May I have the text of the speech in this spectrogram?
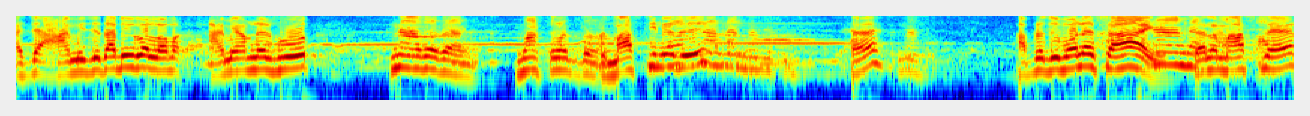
আচ্ছা আমি যে দাবি করলাম আমি আপনার ভূত? না মাছ লাগবে না। মাছ কিনে দিই? হ্যাঁ? আপনি যদি মনে চাই তাহলে মাছ নেন।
